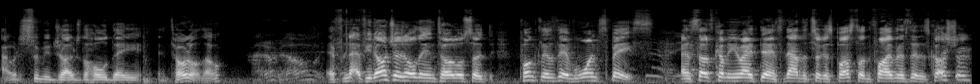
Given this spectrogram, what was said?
I would assume you judge the whole day in total, though. I don't know. If not, if you don't judge all day in total, so punctually, let's say you have one space Yeah, and yeah. the sun's coming right there, and so now the took is postal and five minutes later it's kosher.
